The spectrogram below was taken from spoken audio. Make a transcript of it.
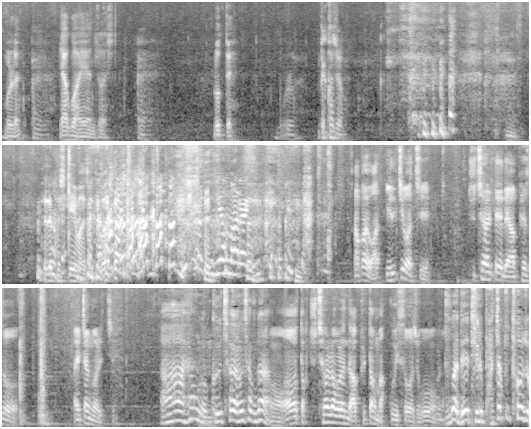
몰라요? 야구 아예 안 좋아하시. 네. 롯데. 몰라요. 백화점. 텔레파시 게임 하지 누가? 위험하라기. 아까 왔, 일찍 왔지. 주차할 때 내 앞에서 알짱거렸지. 아, 형, 그 차가 형 차구나. 어, 아, 딱 주차하려고 그랬는데 앞을 딱 막고 있어가지고 누가 내 뒤를 바짝 붙어줘.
